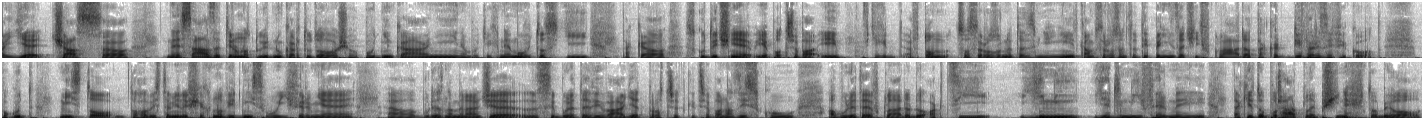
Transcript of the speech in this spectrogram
je čas nesázet jenom na tu jednu kartu toho vašeho podnikání nebo těch nemovitostí, tak skutečně je potřeba i v, těch, v tom, co se rozhodnete změnit, kam se rozhodnete ty peníze začít vkládat, tak diverzifikovat. Pokud místo toho, abyste měli všechno v jedné svojí firmě, bude znamenat, že si budete vyvádět prostředky třeba na zisku a budete vkládat do akcí jiný jedné firmy, tak je to pořád lepší, než to bylo,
